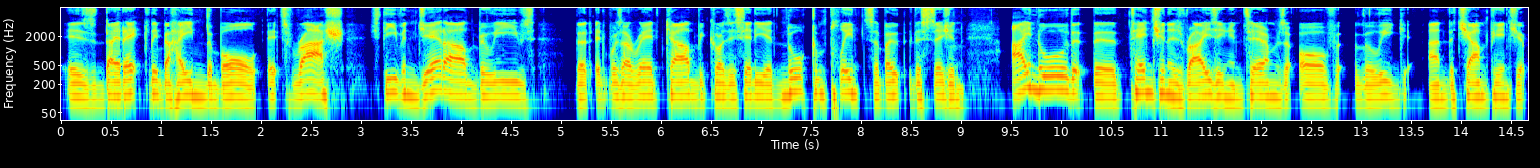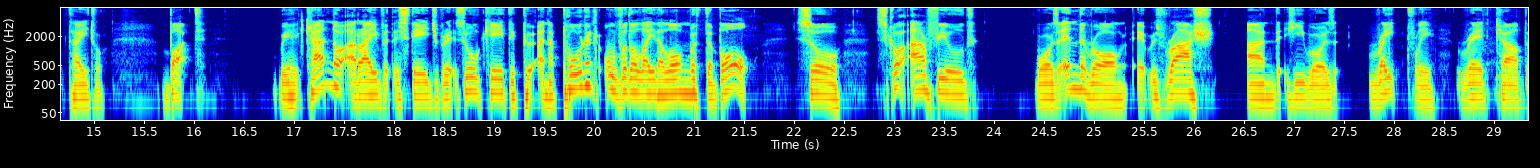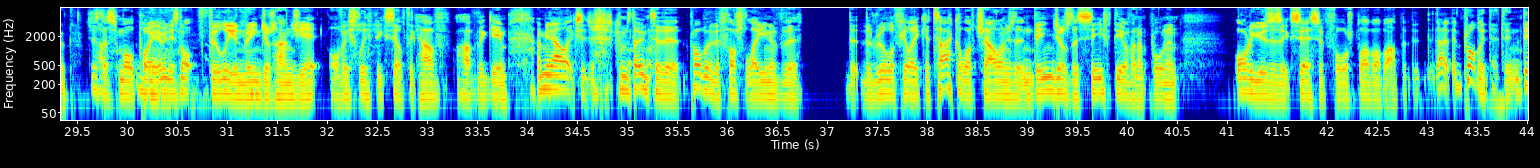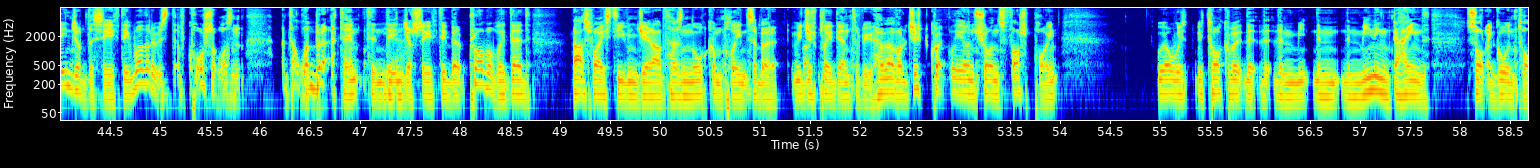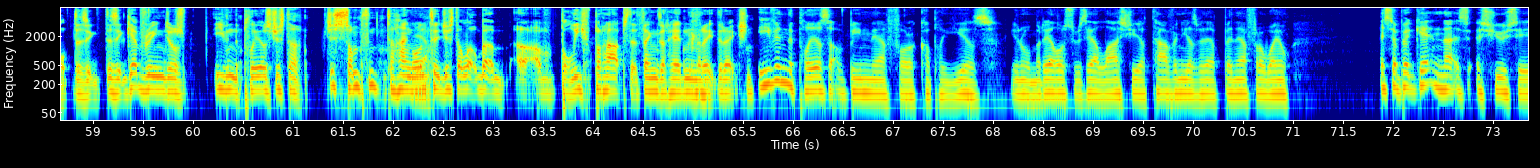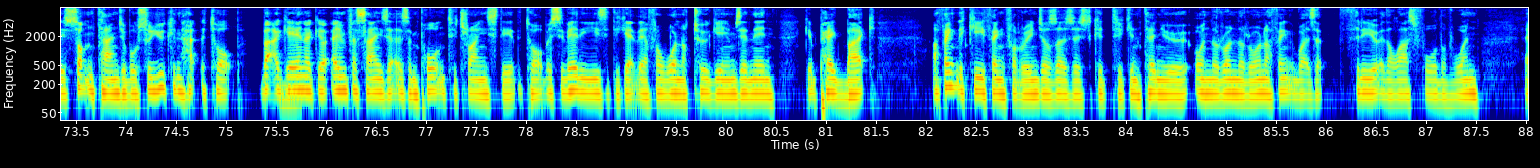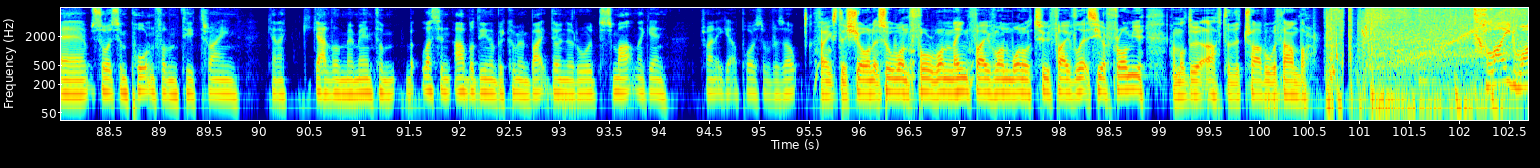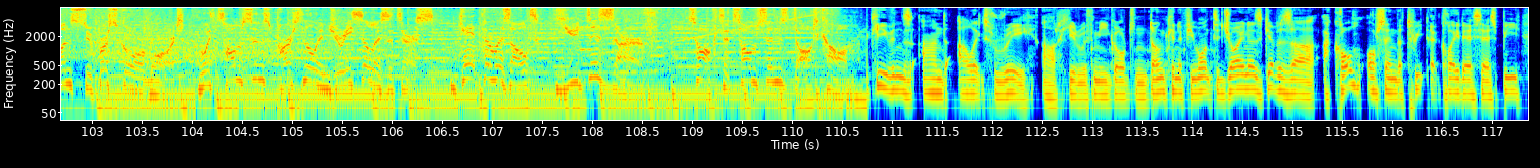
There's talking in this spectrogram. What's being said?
is directly behind the ball. It's rash. Steven Gerrard believes that it was a red card because he said he had no complaints about the decision. I know that the tension is rising in terms of the league and the championship title, but we cannot arrive at the stage where it's okay to put an opponent over the line along with the ball. So Scott Arfield was in the wrong. It was rash, and he was rightfully red carded. Just a small point. I mean, it's not fully in Rangers' hands yet, obviously, because Celtic have, have the game. I mean, Alex, it comes down to the probably the first line of the, the, the rule, if you like, a tackle or challenge that endangers the safety of an opponent or uses excessive force, blah, blah, blah. But that, it probably did. It endangered the safety. Whether it was, of course, it wasn't a deliberate attempt to endanger safety, but it probably did. That's why Steven Gerrard has no complaints about it. We just played the interview. However, just quickly on Sean's first point, we always we talk about the the, the the the meaning behind sort of going top. Does it does it give Rangers even the players just a just something to hang on to, just a little bit of, of belief perhaps that things are heading in the right direction? Even the players that have been there for a couple of years, you know, Morelos was there last year, Taverniers was there, been there for a while. It's about getting that, as, as you say, something tangible so you can hit the top. But again, I emphasise it is important to try and stay at the top. It's very easy to get there for one or two games and then get pegged back. I think the key thing for Rangers is, is to continue on the run they're on. I think, what is it, three out of the last four they've won. Um, so it's important for them to try and kind of gather momentum. But listen, Aberdeen will be coming back down the road, smarting again, trying to get a positive result. Thanks to Sean. It's 01419511025. Let's hear from you, and we'll do it after the travel with Amber. Clyde One Super Scoreboard with Thompson's personal injury solicitors. Get the result you deserve. Talk to Thompsons.com. Keevins and Alex Rae are here with me, Gordon Duncan. If you want to join us, give us a, a call or send a tweet at Clyde SSB.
